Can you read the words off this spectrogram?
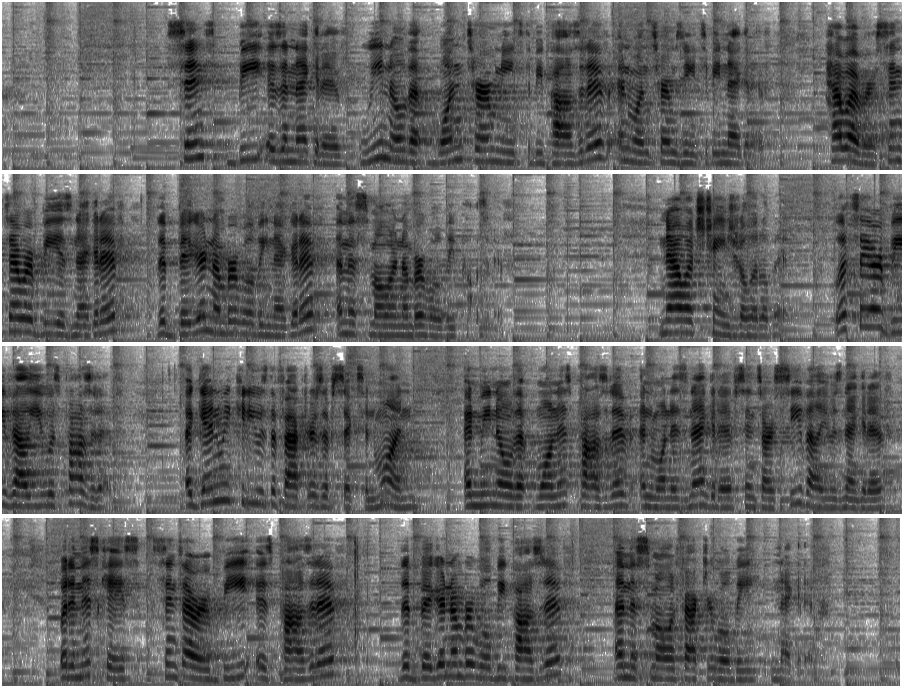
since b is a negative, we know that one term needs to be positive and one term needs to be negative. However, since our b is negative, the bigger number will be negative and the smaller number will be positive. Now let's change it a little bit. Let's say our b value is positive. Again, we could use the factors of 6 and 1, and we know that 1 is positive and 1 is negative since our c value is negative. But in this case, since our b is positive, the bigger number will be positive and the smaller factor will be negative.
